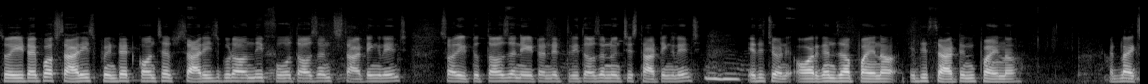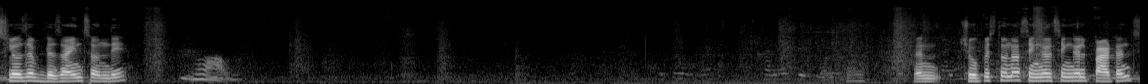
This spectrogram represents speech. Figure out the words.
సో ఈ type of saris printed concept saris కూడా ఉంది. Four thousand starting range sari two thousand eight hundred three thousand నుంచి స్టార్టింగ్ రేంజ్ ఇది చూడండి ఆర్గన్జా పైన ఇది సాటిన్ పైన. అట్లా ఎక్స్క్లూజివ్ డిజైన్స్ ఉంది. నేను చూపిస్తున్న సింగిల్ సింగిల్ ప్యాటర్న్స్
